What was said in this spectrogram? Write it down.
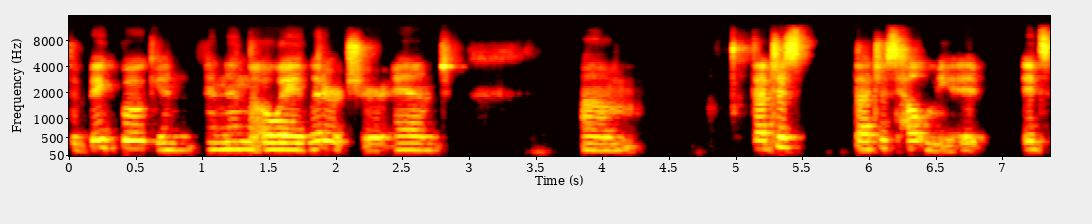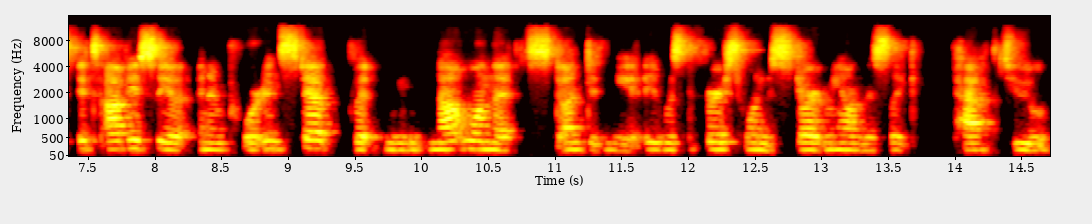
the big book and, and in the OA literature. And um, that just that just helped me. It it's it's obviously a, an important step, but not one that stunted me. It was the first one to start me on this like path to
